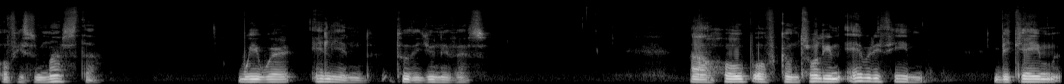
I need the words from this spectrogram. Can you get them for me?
of His Master. We were alien to the universe. Our hope of controlling everything became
